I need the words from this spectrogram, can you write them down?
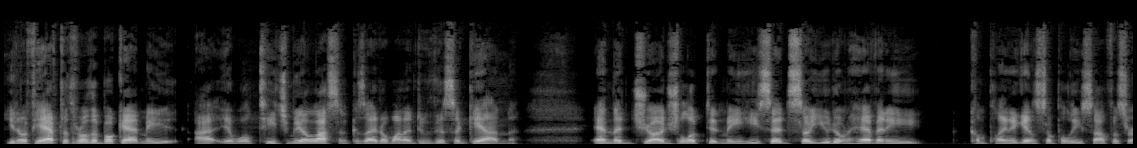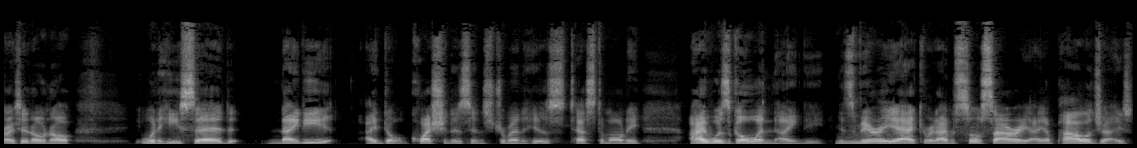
you know, if you have to throw the book at me, I, it will teach me a lesson because I don't want to do this again." And the judge looked at me. He said, "So you don't have any complaint against a police officer?" I said, "Oh no." When he said 90, I don't question his instrument, his testimony. I was going 90. It's very Mhm. accurate. I'm so sorry. I apologize.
